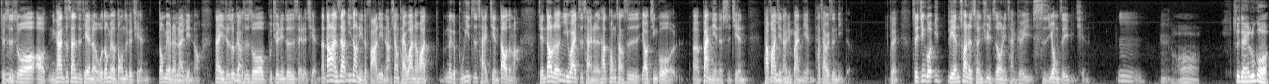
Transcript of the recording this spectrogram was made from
就是嗯。说，哦，你看这三十天了，我都没有动这个钱，都没有人来嗯。领哦，那也就是表示说不确定这是谁的钱。那当然是要依照你的法令啊，像台湾的话，那个不义之财捡到的嘛，捡到了意外之财呢，它通常是要经过呃半年的时间，他放在警察局嗯。半年，它才会是你的。对，所以经过一连串的程序之后，你才可以使用这一笔钱。嗯。嗯。哦，所以等于如果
